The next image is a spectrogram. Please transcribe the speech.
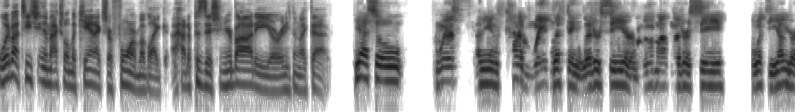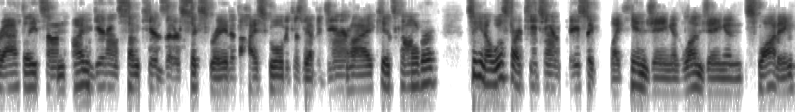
What about teaching them actual mechanics or form of like how to position your body or anything like that? Yeah, so with I mean kind of weightlifting literacy or movement literacy with the younger athletes, um, I'm getting some kids that are sixth grade at the high school because we have the junior high kids come over. So, you know, we'll start teaching them basic like hinging and lunging and squatting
